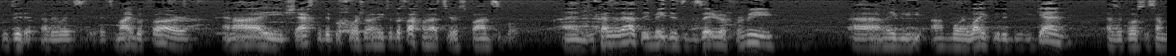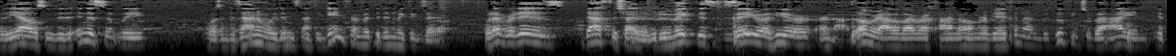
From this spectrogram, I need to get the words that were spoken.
who did it. In other words, if it's my bafar, and I shafted it before showing it to the chacham, that's irresponsible. And because of that, they made this gzeira for me. Uh, maybe I'm more likely to do it again. as opposed to somebody else who did it innocently, it wasn't his animal, he didn't stand to gain from it, they didn't make the gzera. Whatever it is, that's the shayla. Did we make this gzera here or not? If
